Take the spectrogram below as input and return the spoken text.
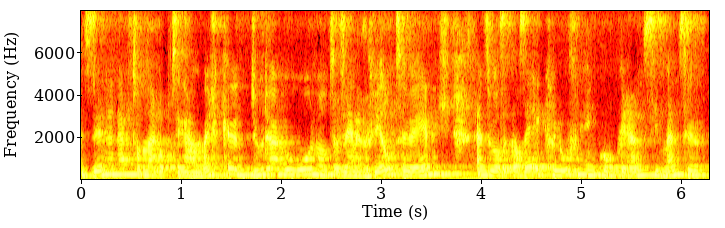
zin in hebt om daarop te gaan werken, doe dat gewoon, want er zijn er veel te weinig. En zoals ik al zei, ik geloof niet in concurrentie. Mensen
